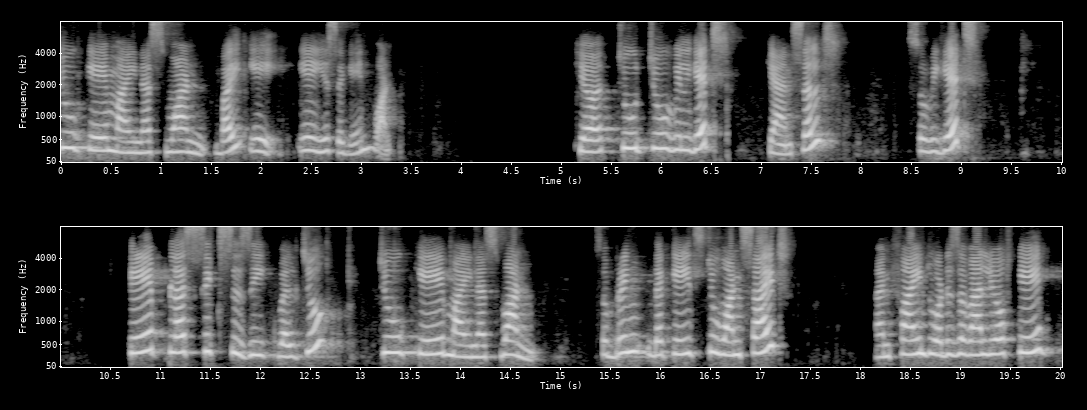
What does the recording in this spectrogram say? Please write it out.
2k minus 1 by A. A is again 1. Here 2, 2 will get cancelled. So we get k plus 6 is equal to 2k minus 1. So bring the k's to one side and find what is the value of k.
